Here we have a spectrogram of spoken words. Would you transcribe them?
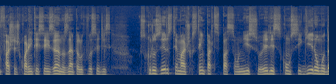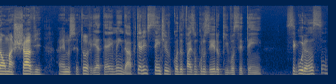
faixa de 46 anos, né, pelo que você disse. Os cruzeiros temáticos têm participação nisso? Eles conseguiram mudar uma chave aí no setor? Queria até emendar, porque a gente sente quando faz um cruzeiro que você tem segurança,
